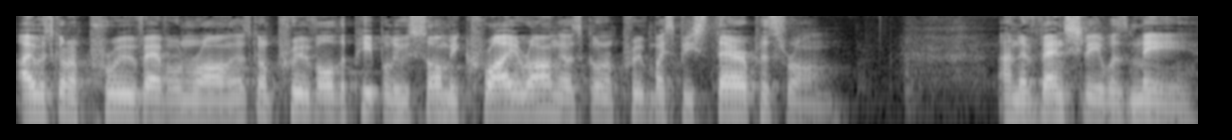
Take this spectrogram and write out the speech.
I was going to prove everyone wrong. I was going to prove all the people who saw me cry wrong. I was going to prove my speech therapist wrong. And eventually it was me.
